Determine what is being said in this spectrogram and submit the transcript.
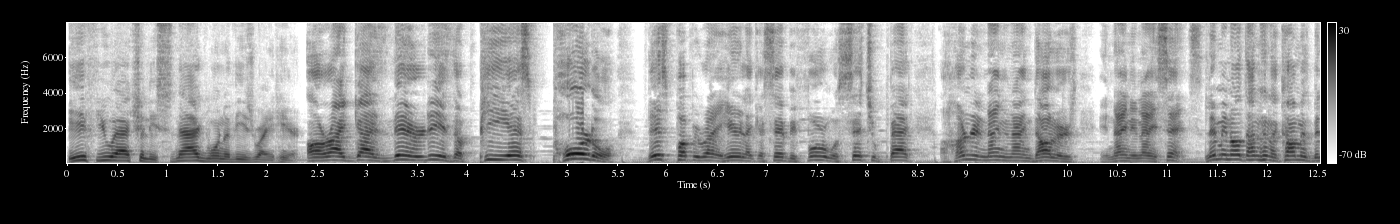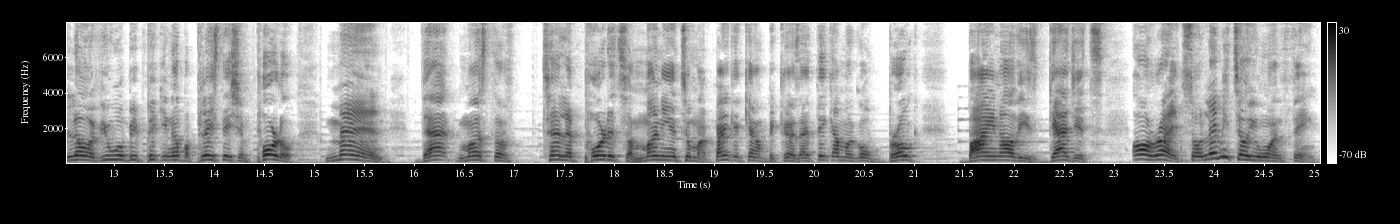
if you actually snagged one of these right here. All right, guys, there it is, the PS Portal. This puppy right here, like I said before, will set you back $199.99. Let me know down in the comments below if you will be picking up a PlayStation Portal. Man, that must have teleported some money into my bank account because I think I'm gonna go broke buying all these gadgets. Alright, so let me tell you one thing.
